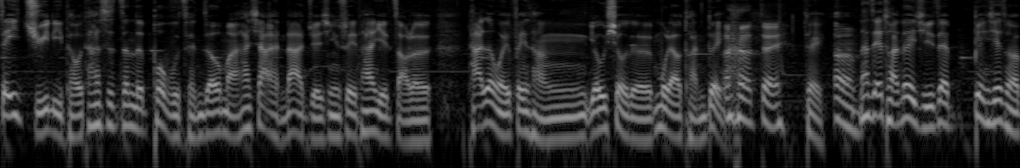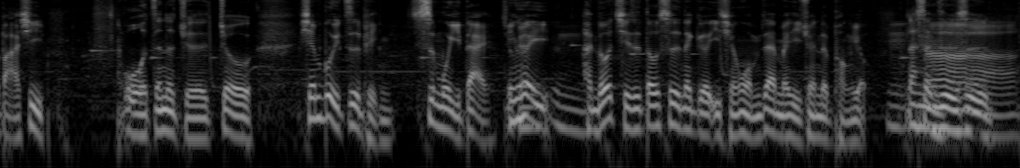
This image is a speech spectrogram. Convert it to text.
这一局里头，他是真的破釜沉舟嘛，他下了很大的决心，所以他也找了他认为非常优秀的幕僚团队。对，对，嗯，那这些团队其实在变些什么把戏，我真的觉得就先不予置评，拭目以待，因为嗯。很多其实都是那个以前我们在媒体圈的朋友，嗯。那甚至是啊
